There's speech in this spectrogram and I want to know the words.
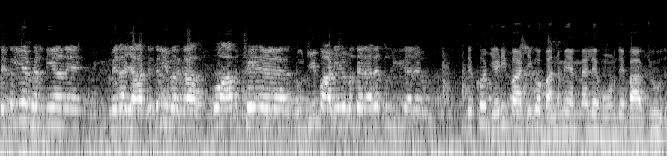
ਤਿਤਲੀਆਂ ਫਿਰਦੀਆਂ ਨੇ ਮੇਰਾ ਯਾਰ ਤਿਤਲੀ ਵਰਗਾ ਉਹ ਆਪ ਦੂਜੀ ਪਾਰਟੀ ਦੇ ਬੰਦੇ ਰਹਿ ਰਹੇ ਤੁਸੀਂ ਕੀ ਕਹਿ ਰਹੇ ਹੋ? ਦੇਖੋ ਜਿਹੜੀ ਪਾਰਟੀ ਕੋ 92 ਐਮਐਲਏ ਹੋਣ ਦੇ ਬਾਵਜੂਦ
